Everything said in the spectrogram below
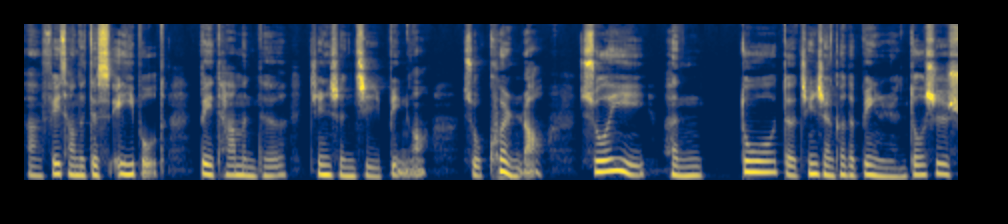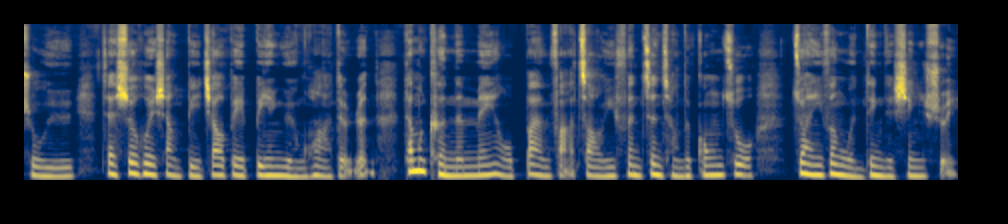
啊，非常的 disabled，被他们的精神疾病啊所困扰。所以很多的精神科的病人都是属于在社会上比较被边缘化的人，他们可能没有办法找一份正常的工作，赚一份稳定的薪水。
